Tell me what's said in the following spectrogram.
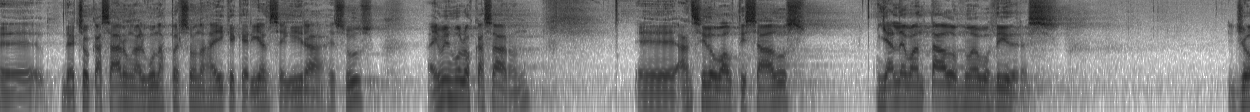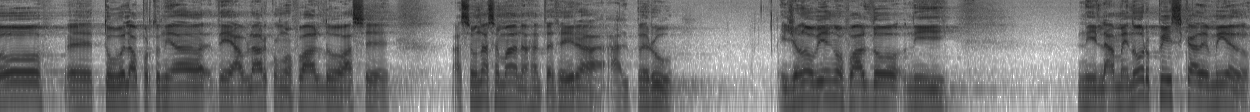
Eh, de hecho, casaron algunas personas ahí que querían seguir a Jesús. Ahí mismo los casaron. Eh, han sido bautizados y han levantado nuevos líderes. Yo tuve la oportunidad de hablar con Osvaldo hace, hace unas semanas antes de ir al Perú. Y yo no vi en Osvaldo ni, ni la menor pizca de miedo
